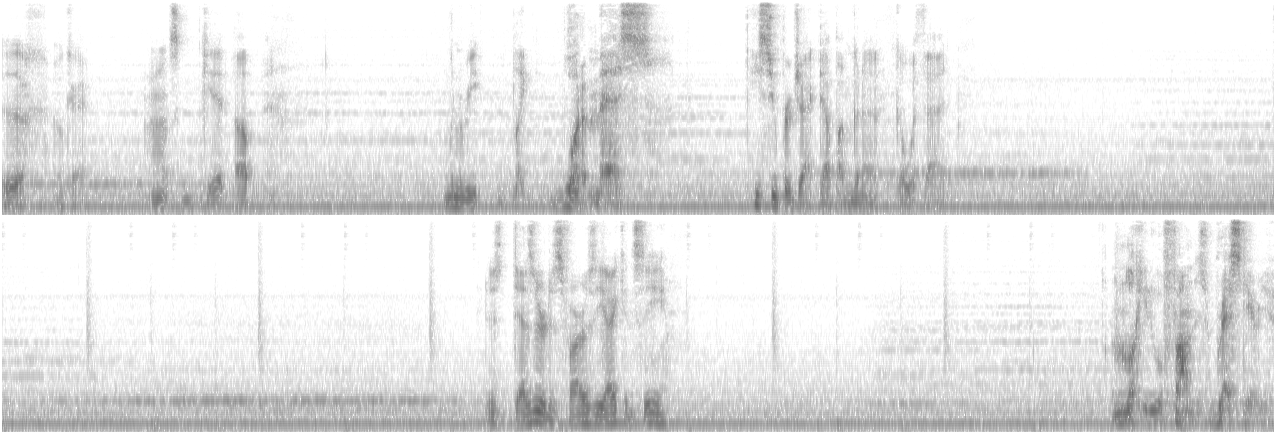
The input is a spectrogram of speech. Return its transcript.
Ugh, okay. Let's get up and I'm gonna be like, what a mess. He's super jacked up. I'm gonna go with that. Just desert as far as the eye can see. Found this rest area.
